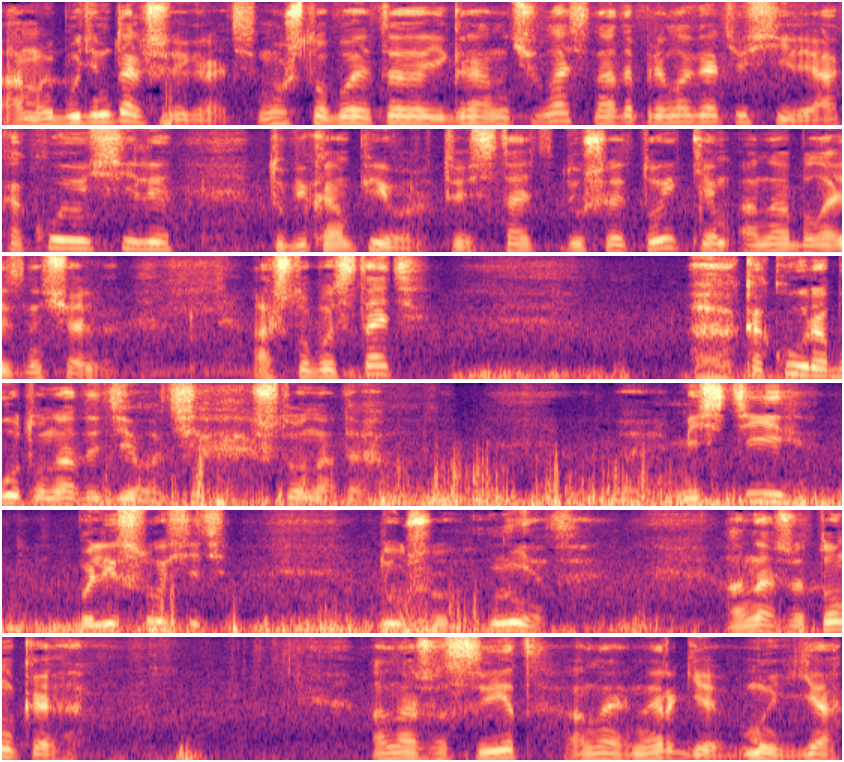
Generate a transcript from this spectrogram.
А мы будем дальше играть. Но чтобы эта игра началась, надо прилагать усилия. А какое усилие? To become pure. То есть стать душе той, кем она была изначально. А чтобы стать, э, какую работу надо делать? Что надо? Э, мести, пылесосить душу? Нет. Она же тонкая. Она же свет, она энергия, мы, я.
